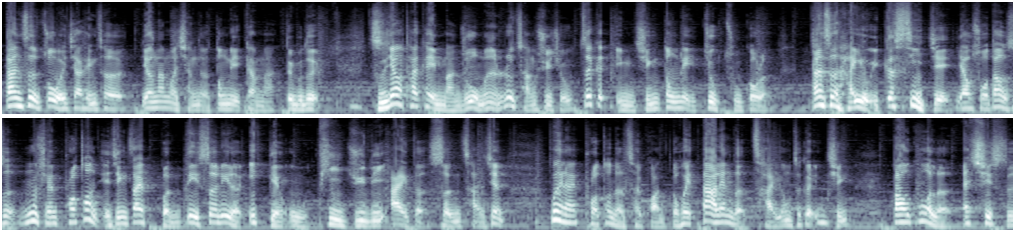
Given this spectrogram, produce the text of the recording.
但是作为家庭车，要那么强的动力干嘛？对不对？只要它可以满足我们的日常需求，这个引擎动力就足够了。但是还有一个细节要说到的是，目前 Proton 已经在本地设立了1.5 TGDI 的生产线，未来 Proton 的车款都会大量的采用这个引擎，包括了 H 十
